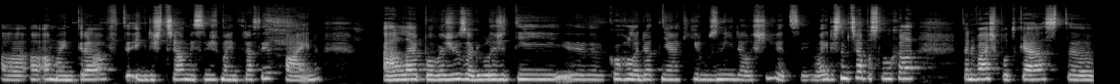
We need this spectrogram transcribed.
a, a Minecraft, i když třeba myslím, že Minecraft je fajn, ale považuji za důležitý eh, jako hledat nějaký různý další věci. A když jsem třeba poslouchala ten váš podcast eh,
